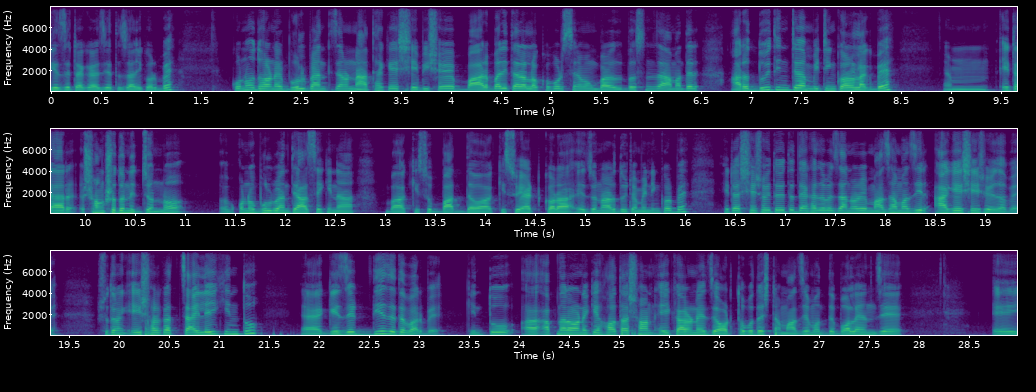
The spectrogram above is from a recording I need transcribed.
গেজেট আকার যেহেতু জারি করবে, কোনো ধরনের ভুল ভ্রান্তি যেন না থাকে, সে বিষয়ে বারবারই তারা লক্ষ্য করছেন এবং বলছেন যে আমাদের আরও দুই তিনটা মিটিং করা লাগবে এটার সংশোধনের জন্য। কোনো ভুলভ্রান্তি আছে কি না বা কিছু বাদ দেওয়া, কিছু অ্যাড করা এজন্য জন্য আরও দুইটা মিনিং করবে। এটা শেষ হইতে হইতে দেখা যাবে জানুয়ারির মাঝামাঝির আগে শেষ হয়ে যাবে। সুতরাং এই সরকার চাইলেই কিন্তু গেজেট দিয়ে যেতে পারবে। কিন্তু আপনারা অনেকে হতাশ হন এই কারণে যে অর্থ মাঝে মধ্যে বলেন যে, এই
